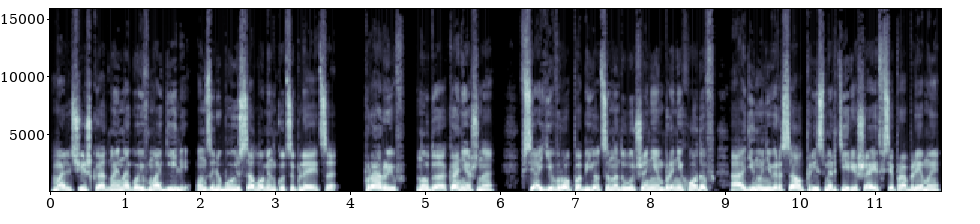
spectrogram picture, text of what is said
Мальчишка одной ногой в могиле, он за любую соломинку цепляется. Прорыв. Ну да, конечно. Вся Европа бьется над улучшением бронеходов, а один универсал при смерти решает все проблемы.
